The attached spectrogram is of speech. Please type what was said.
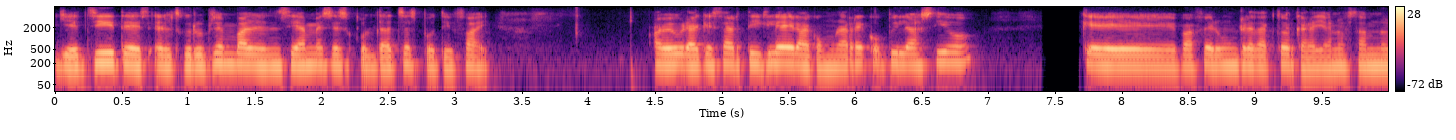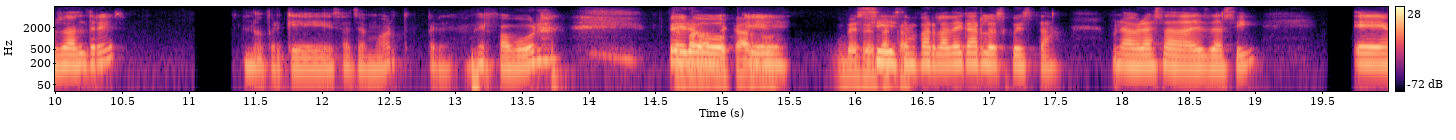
llegit és els grups en valencià més escoltats a Spotify a veure, aquest article era com una recopilació que va fer un redactor que ara ja no està amb nosaltres, no perquè s'hagi mort, per, per favor, però... Eh, sí, estem parlant de Carlos Cuesta, una abraçada des d'ací, eh,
